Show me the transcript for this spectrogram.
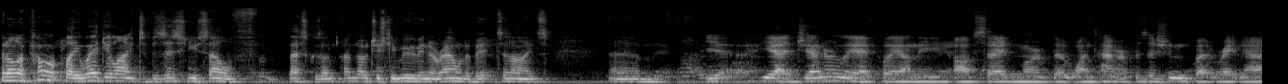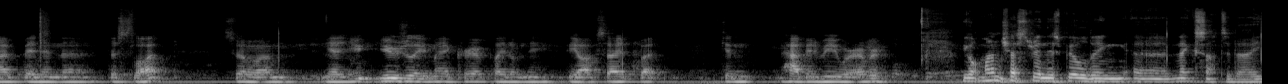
And on a power play, where do you like to position yourself best? Because I, I noticed you moving around a bit tonight. Um, yeah, yeah. Generally, I play on the offside, more of the one-timer position. But right now, I've been in the, the slot. So um, yeah, you, usually in my career, I've played on the the offside, but can happy to be wherever. You got Manchester in this building uh, next Saturday.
